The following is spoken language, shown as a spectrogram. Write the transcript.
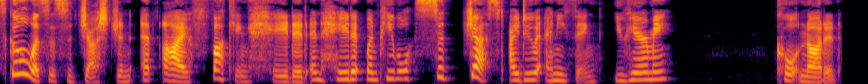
School was a suggestion, and I fucking hated and hate it when people suggest I do anything. You hear me? Colt nodded,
